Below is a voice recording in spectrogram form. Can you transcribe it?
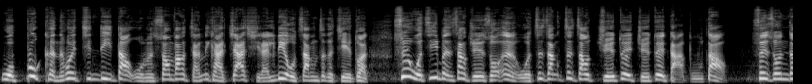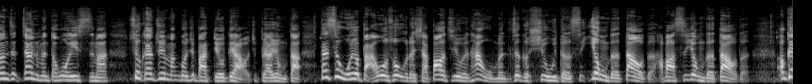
我不可能会经历到我们双方奖励卡加起来六张这个阶段。所以我基本上觉得说，嗯，我这张这招绝对绝对打不到。所以说，当这样你们懂我意思吗？所以我干脆芒果就把它丢掉，就不要用到。但是我有把握说，我的小暴击文和我们这个虚无的是用得到的，好不好？是用得到的。OK，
